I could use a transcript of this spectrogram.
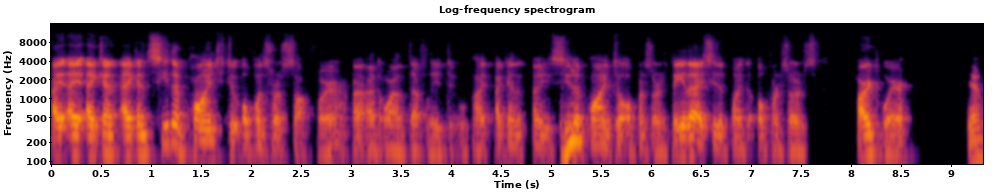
I, I, I can I can see the point to open source software. I, I definitely do. I, I can I see mm-hmm. the point to open source data. I see the point to open source hardware. Yeah.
